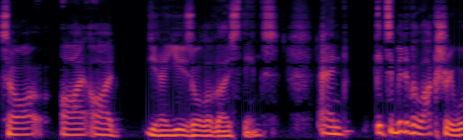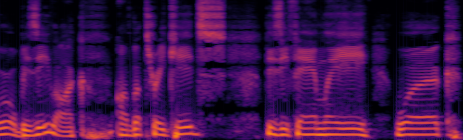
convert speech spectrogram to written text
So I, I, I, you know, use all of those things. And it's a bit of a luxury. We're all busy. Like I've got three kids, busy family, work,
